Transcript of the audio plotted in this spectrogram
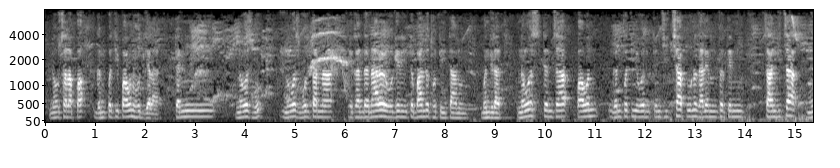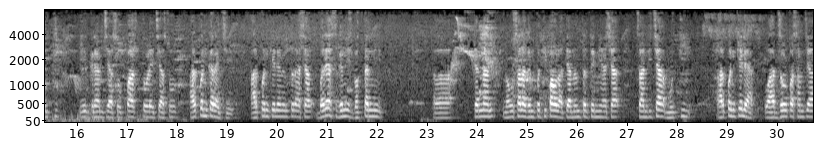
नवसाला पा गणपती पावन होत गेला. त्यांनी नवस बो नवस बोलताना एखादं नारळ वगैरे इथं बांधत होते इथं आणून मंदिरात. नवस त्यांचा पावन गणपती व त्यांची इच्छा पूर्ण झाल्यानंतर त्यांनी चांदीचा मूर्ती एक ग्रॅमची असो पाच तोळ्याची असो अर्पण करायची. अर्पण केल्यानंतर अशा बऱ्याच गणेश भक्तांनी त्यांना नवसाला गणपती पावला. त्यानंतर त्यांनी अशा चांदीच्या मूर्ती अर्पण केल्या व आज जवळपास आमच्या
